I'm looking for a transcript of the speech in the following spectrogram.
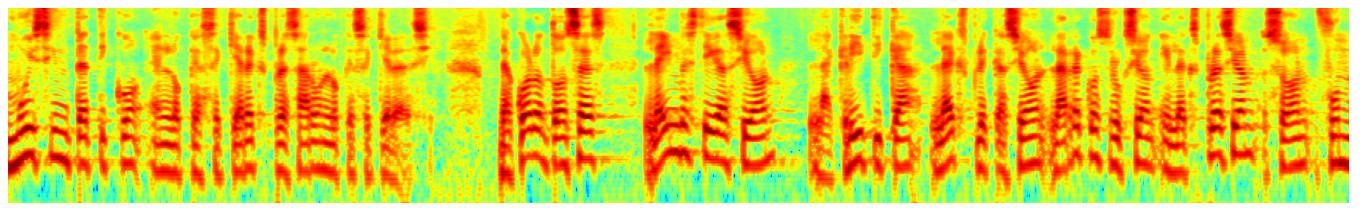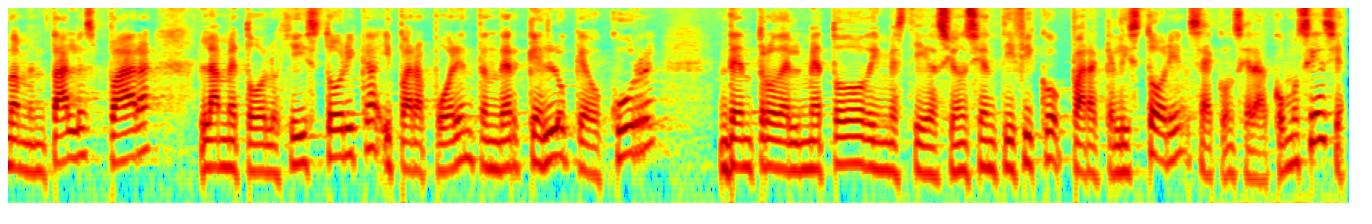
muy sintético en lo que se quiere expresar o en lo que se quiere decir. ¿De acuerdo? Entonces, la investigación, la crítica, la explicación, la reconstrucción y la expresión son fundamentales para la metodología histórica y para poder entender qué es lo que ocurre dentro del método de investigación científico para que la historia sea considerada como ciencia.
